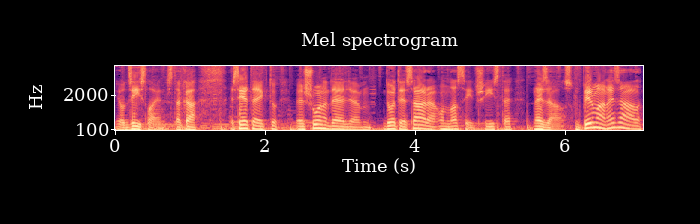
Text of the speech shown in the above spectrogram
jau dzīslainas. Tā kā es ieteiktu šonadēļ um, doties ārā un lasīt šīs nezāles. Un pirmā nezāle,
